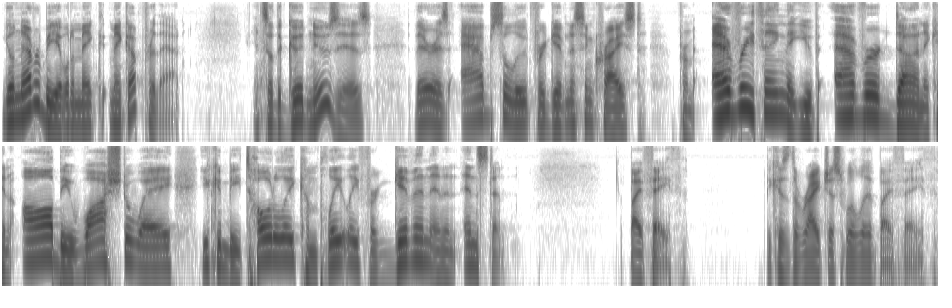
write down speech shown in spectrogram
You'll never be able to make make up for that. And so the good news is there is absolute forgiveness in Christ from everything that you've ever done. It can all be washed away. You can be totally, completely forgiven in an instant by faith because the righteous will live by faith.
